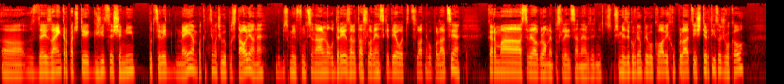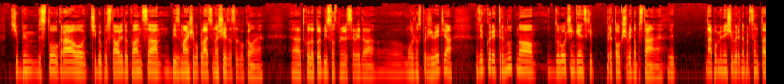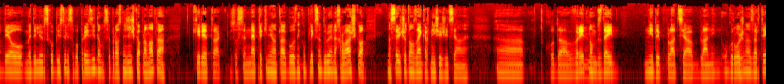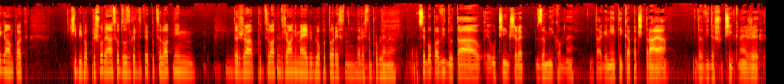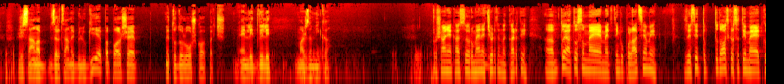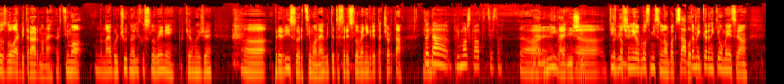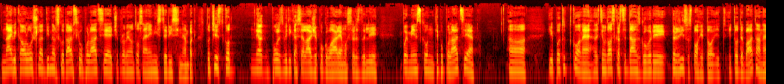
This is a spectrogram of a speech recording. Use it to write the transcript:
uh, zdaj zaenkrat pač te žice še ni po celi meji, ampak recimo, če bi jo postavljali, bi, smo mi funkcionalno odrezali ta slovenski del od celotne populacije kar ima seveda ogromne posledice. Zdaj, če mi zdaj govorimo pri vokovih, v populaciji 4000 vokov, če bi z to ograjo, če bi jo postavili do konca, bi zmanjšali populacijo na 60 vokov. E, tako da to je bistveno spremenilo, seveda, uh, možnost preživetja. Zdaj, ko je trenutno določen genski pretok, še vedno obstaja. Najpomembnejši je verjetno predvsem ta del med Ilirsko bistrico, pa prezidom, se pravi Snežniška planota, kjer je tako, v bistvu se neprekinjeno ta gozdni kompleks nadaljuje na Hrvaško na srečo tam zaenkrat ni še žice. Uh, tako da verjetno ja. zdaj ni, da je populacija bila ogrožena zaradi tega, ampak če bi pa prišlo dejansko do zgraditve po, drža, po celotni državni meji, bi bilo pa to resen, resen problem. Ja. Se bo pa videl ta učinek šele za mikom, ne? ta genetika pač traja. Da vidiš učinek, že, že sama, zaradi same biologije, pa pol še metodološko, pač en let, dve let imaš zamika. Vprašanje je, kaj so rumene črte na karti. Um, to, ja, to so meje med temi populacijami. Zdaj, se, to, to doskrat so te meje tako zelo arbitrarno. Ne? Recimo na najbolj čudno je v Sloveniji, ker mu je že uh, pri risu, recimo, ne? vidite, da sred Slovenije gre ta črta. In, to je ta primorska avtocesta. Uh, ne, ne, ni najvišji. Uh, ti bi še nekaj bilo smiselno, ampak Saboti. tam je kar nekje vmes. Ja. Naj bi kao ločila dinarsko-dalske populacije, čeprav vemo, to so ene in iste risine. Ampak to čist kot nekako bolj z vidika se lažje pogovarjamo, se razdeli poemensko na te populacije. Uh, je pa tudi tako, ne? recimo, da se danes govori, preriso sploh je to, je, je to debata. Uh,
